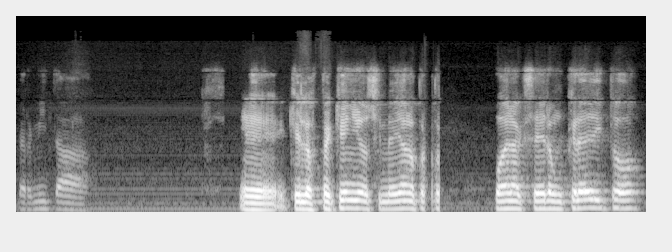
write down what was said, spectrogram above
permita eh, que los pequeños y medianos puedan acceder a un crédito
